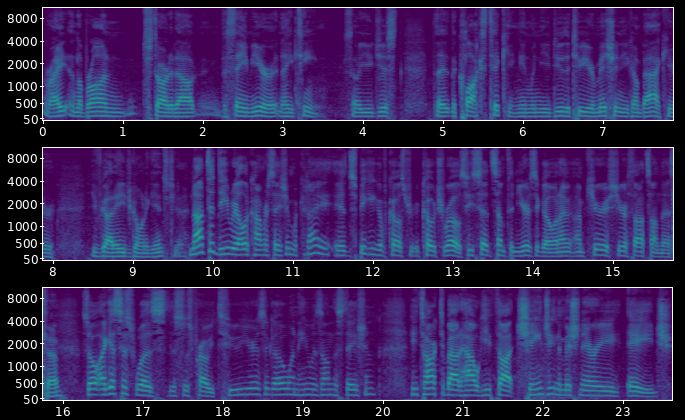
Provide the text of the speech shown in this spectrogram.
right? And LeBron started out the same year at 19. So you just the the clock's ticking, and when you do the two year mission, you come back, you're you've got age going against you. Not to derail the conversation, but can I? Speaking of Coach, Coach Rose, he said something years ago, and I, I'm curious your thoughts on this. Okay. So I guess this was this was probably two years ago when he was on the station. He talked about how he thought changing the missionary age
